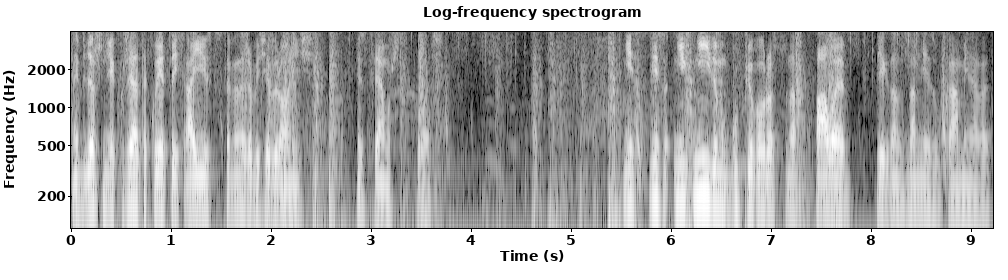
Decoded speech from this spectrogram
Najwidoczniej jak już ja atakuję, to ich AI jest ustawione, żeby się bronić. Więc ja muszę atakować. Nie, nie, nie, nie idą głupio po prostu na pałę, biegnąc na mnie z łukami nawet.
